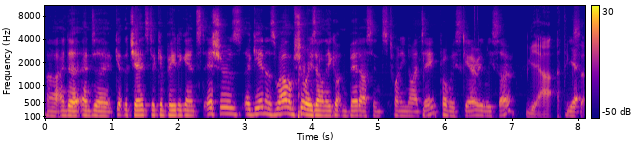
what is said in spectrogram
uh, and to, and to get the chance to compete against Escher again as well. I'm sure he's only gotten better since 2019, probably scarily so. Yeah, I think Yeah. so.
